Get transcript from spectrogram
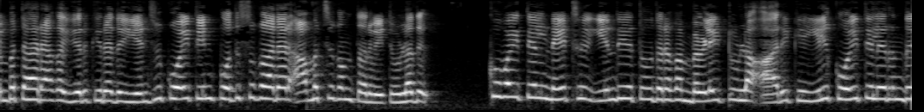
எண்பத்தாறாக இருக்கிறது என்று குவைத்தின் பொது சுகாதார அமைச்சகம் தெரிவித்துள்ளது. குவைத்தில் நேற்று இந்திய தூதரகம் வெளியிட்டுள்ள அறிக்கையில் குவைத்திலிருந்து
